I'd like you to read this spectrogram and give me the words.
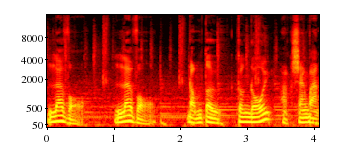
level, level, động từ cân đối hoặc sang bằng.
